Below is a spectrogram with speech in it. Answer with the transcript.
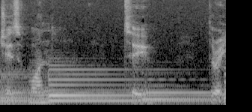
which is one, two, three.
